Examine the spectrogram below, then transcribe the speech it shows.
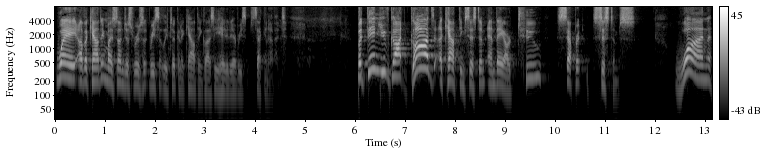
way of accounting. My son just re- recently took an accounting class, he hated every second of it. But then you've got God's accounting system, and they are two separate systems. One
